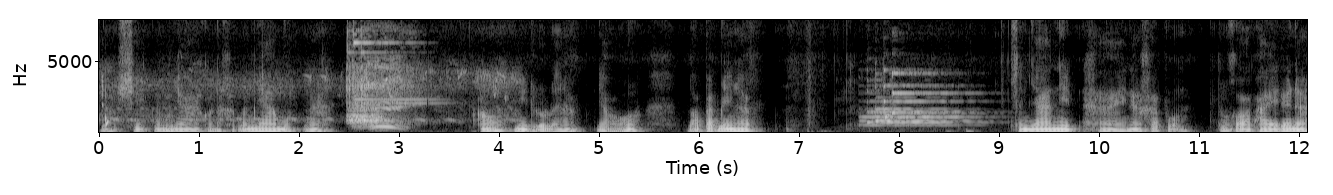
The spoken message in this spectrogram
เดี๋ยวเช็คน้ำยาก่อนนะครับ น้ำยาหมดนะ เอาเน็ตหลุดเลยครับ เดี๋ยวรอแป๊บนึงครับ สัญญาณเน็ตหายนะครับผม ต้องขออภัยด้วยนะ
